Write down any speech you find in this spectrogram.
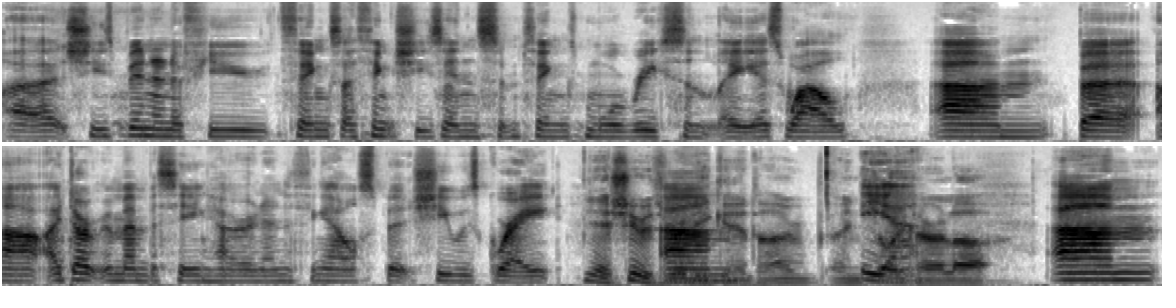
uh, she's been in a few things. I think she's in some things more recently as well. Um, but uh, I don't remember seeing her in anything else. But she was great. Yeah, she was really good. I, enjoyed Um, yeah. her a lot. Um,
